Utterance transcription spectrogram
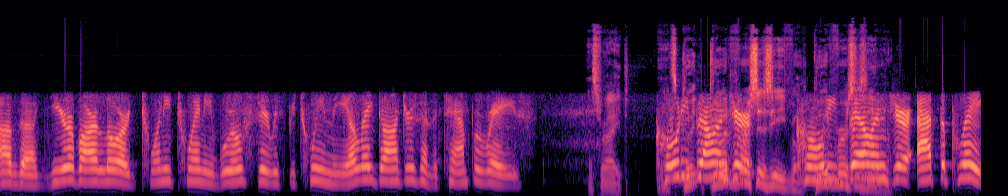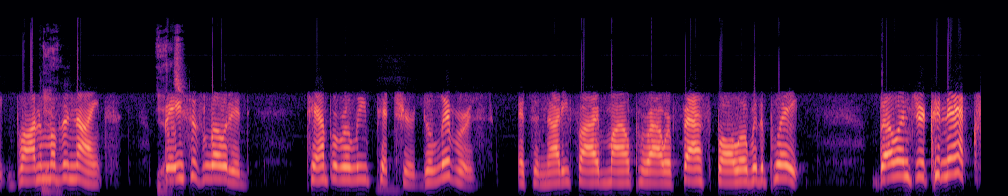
of the Year of Our Lord 2020 World Series between the LA Dodgers and the Tampa Rays. That's right. Cody good- good Bellinger. versus evil. Good Cody versus evil. Bellinger at the plate, bottom of the ninth. Yes. Bases loaded. Tampa relief pitcher delivers. It's a 95 mile per hour fastball over the plate. Bellinger connects.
